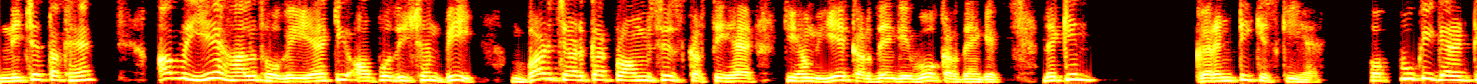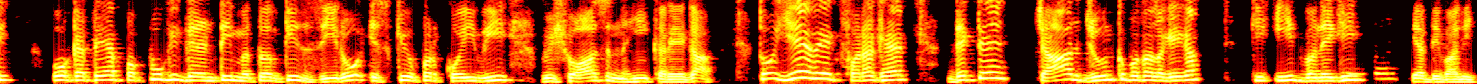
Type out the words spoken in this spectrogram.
नीचे तक है। अब ये हालत हो गई है कि ऑपोजिशन भी बढ़ चढ़कर प्रोमिस करती है कि हम ये कर देंगे, वो कर देंगे। लेकिन गारंटी किसकी है? पप्पू की गारंटी। वो कहते हैं पप्पू की गारंटी मतलब कि ज़ीरो इसके ऊपर कोई भी विश्वास नहीं करेगा। तो ये एक फ़र्क है। देखते हैं चार जून को पता लगेगा कि ईद बनेगी या दिवाली।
